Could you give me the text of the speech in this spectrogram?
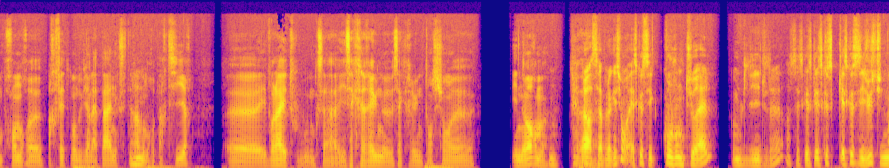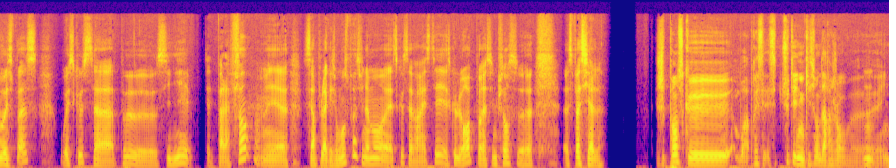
comprendre euh, parfaitement d'où vient la panne, etc., mm. avant de repartir. Euh, et voilà, et tout. Donc ça, et ça créerait une, ça créerait une tension euh, énorme. Mm. Alors, c'est un peu la question est-ce que c'est conjoncturel comme je dit tout à l'heure? Est-ce que c'est -ce c'est juste une mauvaise passe? Ou est-ce que ça peut signer, peut-être pas la fin, mais c'est un peu la question qu'on se pose finalement. Est-ce que ça va rester? Est-ce que l'Europe peut rester une puissance spatiale? Je pense que bon après c'est tout est une question d'argent. Euh, mm.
